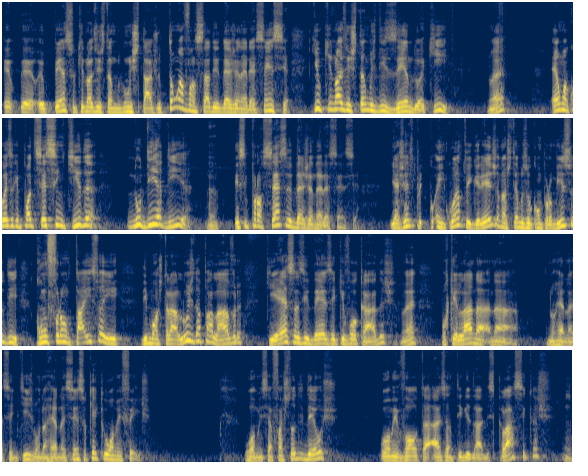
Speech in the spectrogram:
eu, eu, eu, penso que nós estamos num estágio tão avançado de degenerescência que o que nós estamos dizendo aqui não é, é uma coisa que pode ser sentida no dia a dia, é. esse processo de degenerescência. E a gente, enquanto igreja, nós temos o compromisso de confrontar isso aí, de mostrar à luz da palavra que essas ideias equivocadas, não é? porque lá na, na, no renascentismo, na renascença, o que é que o homem fez? O homem se afastou de Deus, o homem volta às antiguidades clássicas, é.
